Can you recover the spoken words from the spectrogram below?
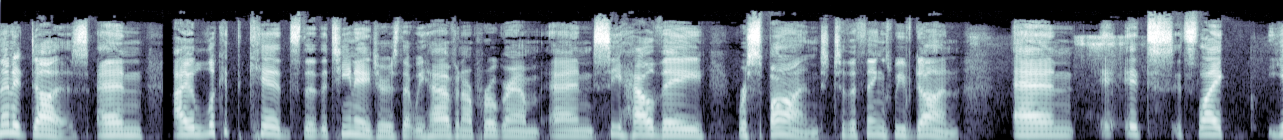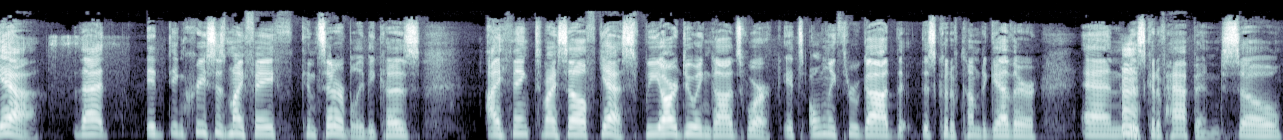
then it does. And i look at the kids the, the teenagers that we have in our program and see how they respond to the things we've done. And it, it's it's like yeah that it increases my faith considerably because I think to myself, yes, we are doing God's work. It's only through God that this could have come together and this could have happened. So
